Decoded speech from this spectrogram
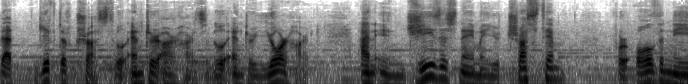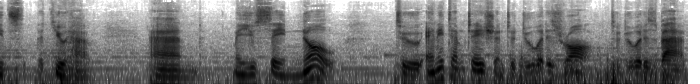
that gift of trust will enter our hearts, it will enter your heart. And in Jesus' name, may you trust Him for all the needs that you have. And may you say no to any temptation to do what is wrong, to do what is bad,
